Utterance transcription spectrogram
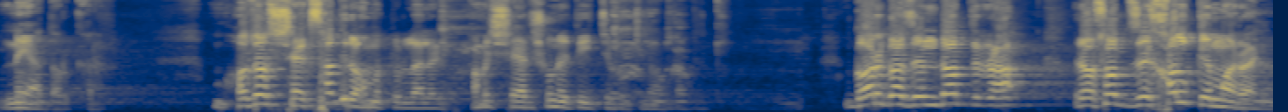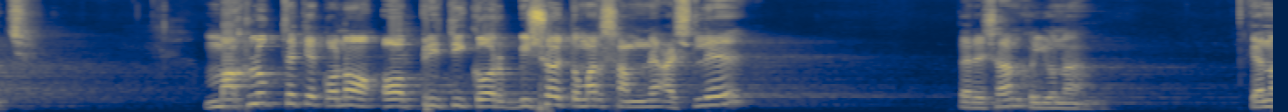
নেওয়া দরকার। হজরত শেখ সাদি রহমতুল্লাহ আমি শের শুনেতে ইচ্ছে করছিলাম আপনাদেরকে। গর গজেন্দত রসদ যে খলকে মারাঞ্চ। মাখলুক থেকে কোনো অপ্রীতিকর বিষয় তোমার সামনে আসলে পেরেশান হইও না। কেন?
